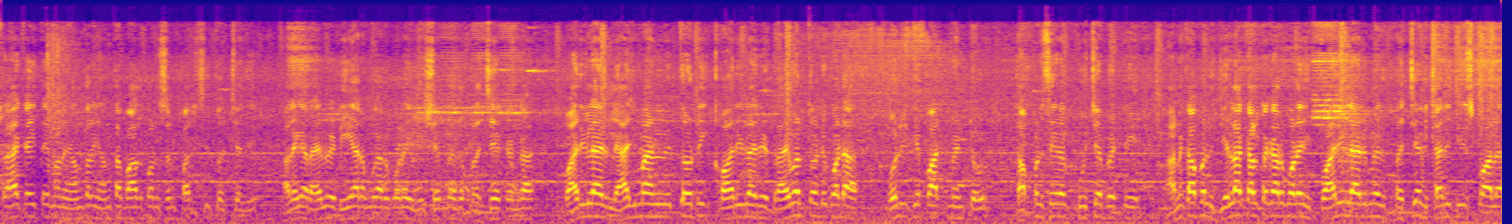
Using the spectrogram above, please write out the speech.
ట్రాక్ అయితే మనం అందరం ఎంత బాధపడాల్సిన పరిస్థితి వచ్చేది. అలాగే రైల్వే డిఆర్ఎం గారు కూడా ఈ విషయం మీద ప్రత్యేకంగా క్వారీ లారీ యాజమాన్యంతోటి క్వారీ లారీ డ్రైవర్తోటి కూడా పోలీస్ డిపార్ట్మెంటు తప్పనిసరిగా కూర్చోబెట్టి అనకాపల్లి జిల్లా కలెక్టర్ గారు కూడా ఈ క్వారీ లారీ మీద ప్రత్యేక చర్య తీసుకోవాలి.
